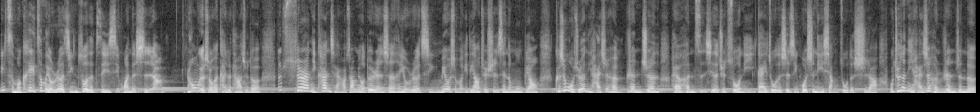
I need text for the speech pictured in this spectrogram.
你怎么可以这么有热情，做着自己喜欢的事啊？然后我有时候会看着他，觉得，虽然你看起来好像没有对人生很有热情，没有什么一定要去实现的目标，可是我觉得你还是很认真，还有很仔细的去做你该做的事情，或者是你想做的事啊。我觉得你还是很认真的，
